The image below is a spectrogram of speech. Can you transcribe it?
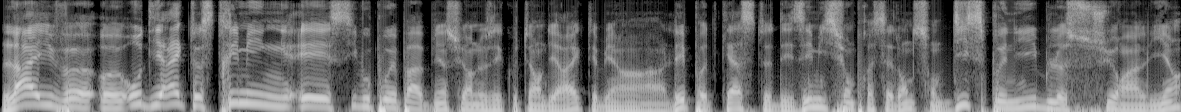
live, euh, au direct streaming. Et si vous pouvez pas bien sûr nous écouter en direct, eh bien les podcasts des émissions précédentes sont disponibles sur un lien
